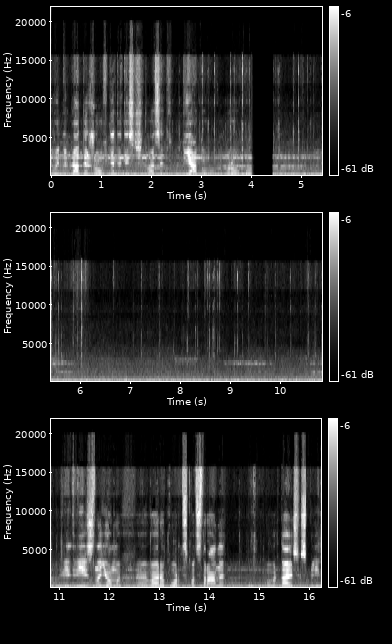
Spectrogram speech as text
Сьогодні 5 жовтня 2025 року. Відвіз знайомих е, в аеропорт з Подстрани. Повертаюся в спліт.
